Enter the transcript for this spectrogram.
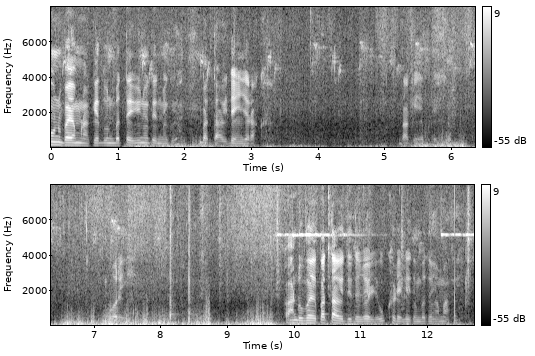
હું ભાઈ હમણાં કીધું ને બતાવી નથી મેં કહ્યું, બતાવી દઈ જરાક. બાકી આપણે ગોરી. કાંડુભાઈ પતાવી દીધું, જોઈ લે ઉખડી લીધું બધું એમાંથી.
